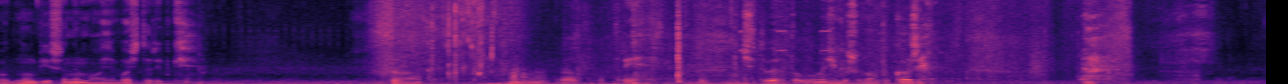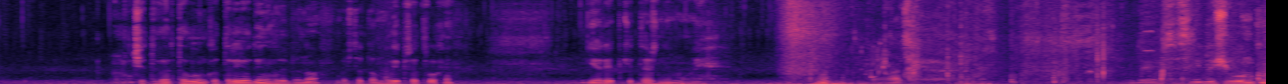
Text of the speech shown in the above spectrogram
Одну більше немає. Бачите рибки? Так. Раз, два, три. Четверта луночка, що нам покаже. Четверта лунка, 3,1 глибина. Бачите, там глибше трохи. І рибки теж немає. Так. Дивимося слідущу лунку.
